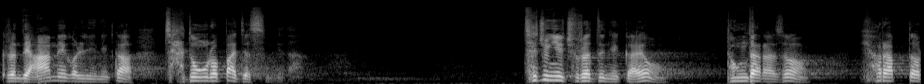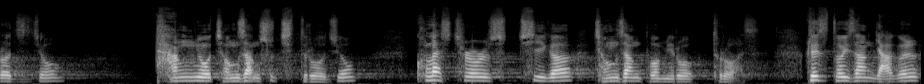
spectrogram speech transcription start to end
그런데 암에 걸리니까 자동으로 빠졌습니다. 체중이 줄어드니까요. 덩달아서 혈압 떨어지죠. 당뇨 정상 수치 들어오죠. 콜레스테롤 수치가 정상 범위로 들어왔어요. 그래서 더 이상 약을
